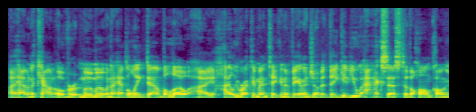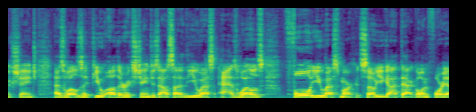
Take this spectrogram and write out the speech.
I have an account over at Moomoo and I have the link down below. I highly recommend taking advantage of it. They give you access to the Hong Kong exchange as well as a few other exchanges outside of the US as well as full US market. So you got that going for you.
